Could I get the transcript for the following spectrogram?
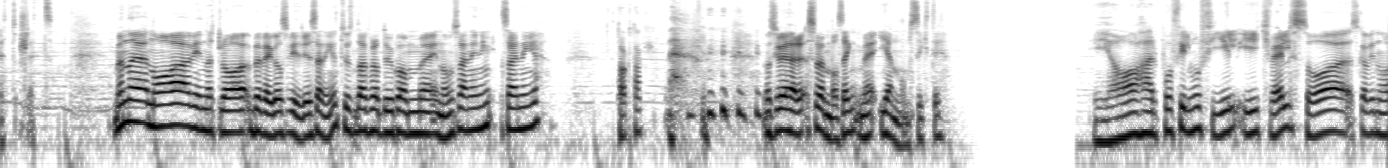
rett og slett. Men eh, nå er vi nødt til å bevege oss videre i sendingen. Tusen takk for at du kom innom, Svein Inge. Takk, takk. Nå skal vi høre svømmebasseng med gjennomsiktig. Ja, her på Filmofil i kveld så skal vi nå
